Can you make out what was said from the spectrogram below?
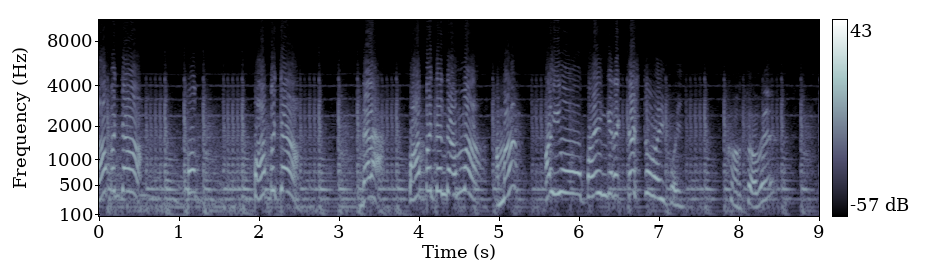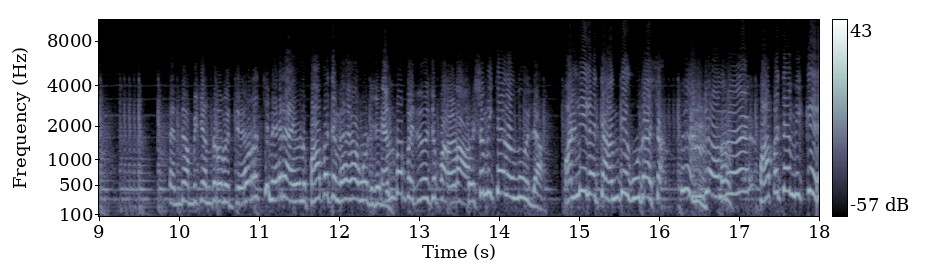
പാപ്പച്ച പാപ്പച്ച എന്താടാ പാപ്പച്ചന്റെ അമ്മ? അമ്മ? അയ്യോ ഭയങ്കര കഷ്ടമായി പോയി കർത്താവ് എന്റെ അമ്മയ്ക്ക് എന്താ പറ്റിയ? കുറച്ചു നേരം ആയുള്ളൂ പാപ്പച്ചൻ വേഗം അങ്ങോട്ട്. എന്താ പറ്റിയെന്ന് വെച്ചാൽ പറയടാ. വിഷമിക്കാനൊന്നുമില്ല. പള്ളിയിൽ വെച്ച അന്ത്യകൂതാശ പാപ്പച്ചൻ നിക്ക്.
